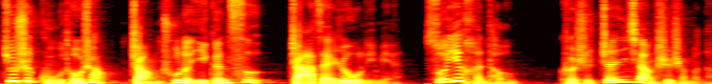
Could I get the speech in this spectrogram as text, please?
就是骨头上长出了一根刺扎在肉里面，所以很疼。可是真相是什么呢？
